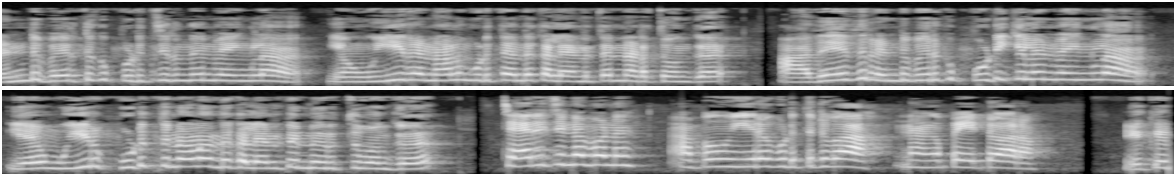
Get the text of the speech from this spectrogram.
ரெண்டு பேர்த்துக்கு பிடிச்சிருந்துன்னு வைங்களாம் என் உயிரைனாலும் கொடுத்து அந்த கல்யாணத்தை நடத்துவாங்க. அதே இது ரெண்டு பேருக்கு பிடிக்கலன்னு வைங்களாம் என் உயிரை கொடுத்தனாலும் அந்த கல்யாணத்தை நிறுத்துவாங்க. சரி சின்ன பொண்ணு. அப்போ உயிரை கொடுத்துட்டு வா. நாங்க போயிட்டு வரோம். ஏக்க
